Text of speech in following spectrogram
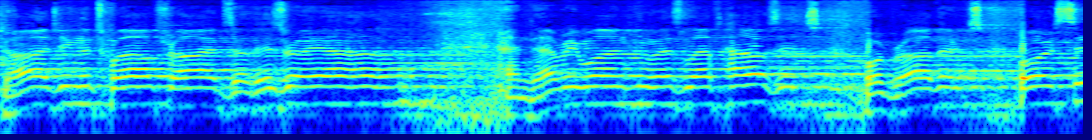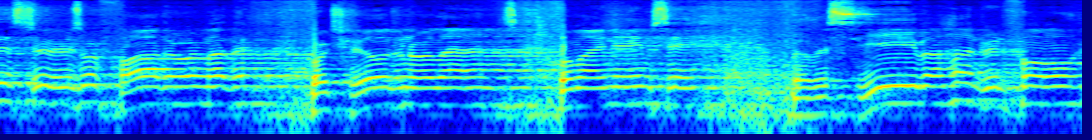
judging the twelve tribes of Israel. And everyone who has left houses, or brothers, or sisters, or father, or mother, or children, or lands, for my name's sake, will receive a hundredfold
